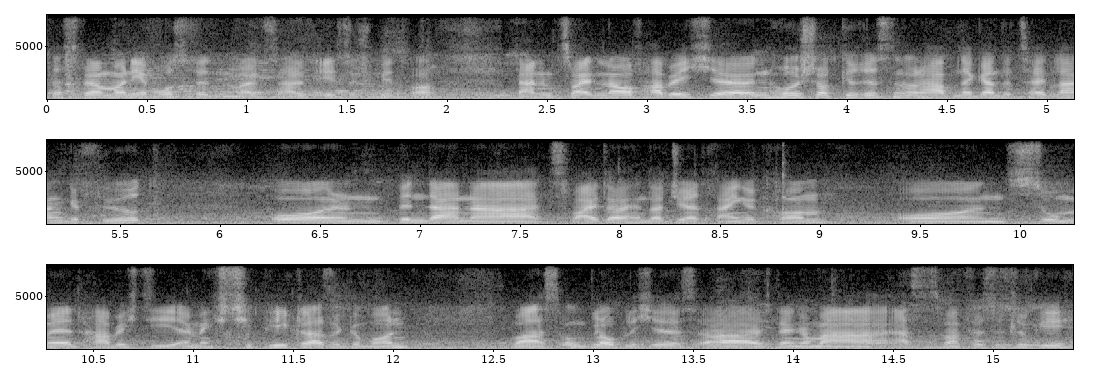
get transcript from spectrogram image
das werden wir nie rausfinden, weil es halt eh zu spät war. Dann im zweiten Lauf habe ich äh, einen Holshot gerissen und habe eine ganze Zeit lang geführt und bin dann äh, Zweiter hinter Jet reingekommen und somit habe ich die MXGP-Klasse gewonnen, was unglaublich ist. Äh, ich denke mal, erstens mal für Suzuki.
